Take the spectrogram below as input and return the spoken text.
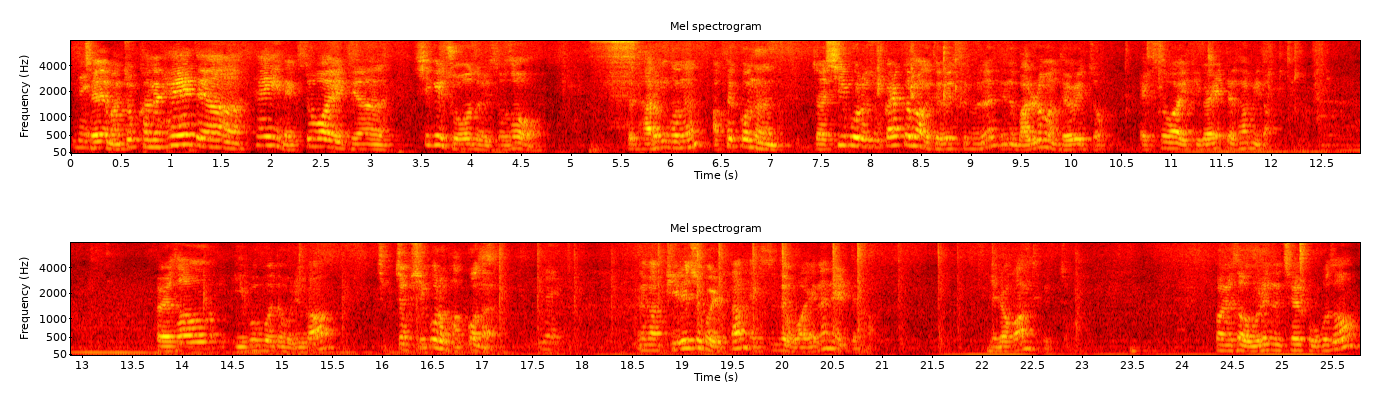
네. 제 만족하는 해에 대한 해인 x, y에 대한 식이 주어져 있어서 근데 다른 거는 앞에 거는 자 식으로 좀 깔끔하게 되어 있으면은 얘는 말로만 되어 있죠. x, y, b가 1대 3이다. 그래서 이 부분은 우리가 직접 식으로 바꿔놔요. 네. 그러니까 b를 치고 일단 x 대 y는 1대 3 이라고 하면 되겠죠. 그래서 우리는 쟤 보고서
